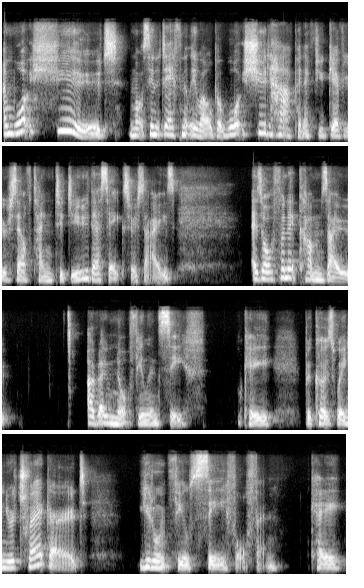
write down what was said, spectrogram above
And what should, I'm not saying it definitely will, but what should happen if you give yourself time to do this exercise is often it comes out around not feeling safe. Okay, because when you're triggered, you don't feel safe often. Okay,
